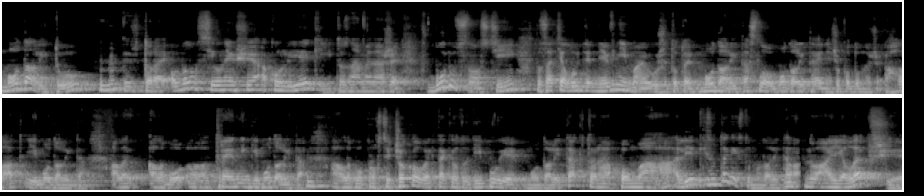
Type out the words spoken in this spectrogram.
modalitu, mm-hmm. ktorá je oveľa silnejšia ako lieky. To znamená, že v budúcnosti to zatiaľ ľudia nevnímajú, že toto je modalita. Slovo modalita je niečo podobné, že hlad je modalita, ale, alebo uh, tréning je modalita, mm-hmm. alebo proste čokoľvek takéhoto typu je modalita, ktorá pomáha a lieky sú takisto modalita. No a je lepšie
